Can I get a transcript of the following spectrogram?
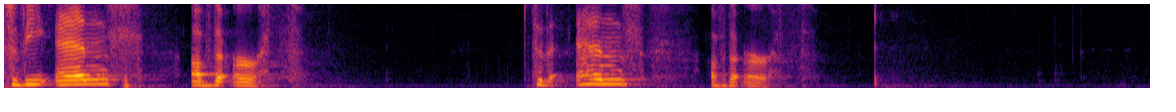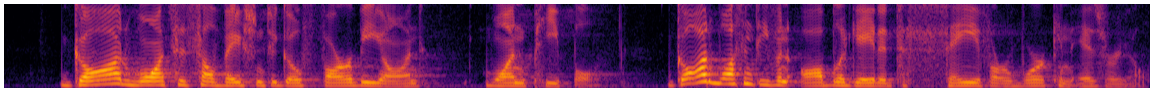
to the ends of the earth. To the ends of the earth. God wants his salvation to go far beyond one people, God wasn't even obligated to save or work in Israel.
